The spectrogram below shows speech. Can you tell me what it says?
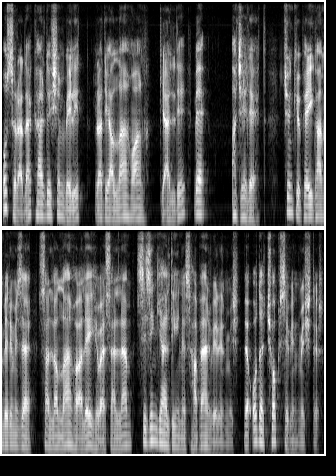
O sırada kardeşim Velid radıyallahu anh geldi ve acele et. Çünkü peygamberimize sallallahu aleyhi ve sellem sizin geldiğiniz haber verilmiş ve o da çok sevinmiştir.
